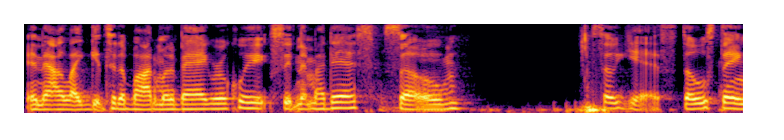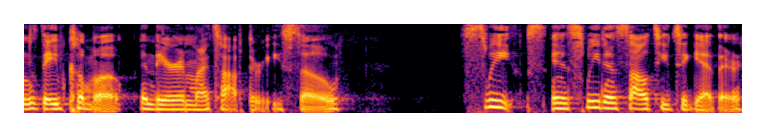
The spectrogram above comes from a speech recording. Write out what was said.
and I'll like get to the bottom of the bag real quick, sitting at my desk. So, so yes, those things they've come up and they're in my top three. So sweet and sweet and salty together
